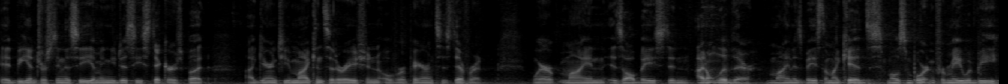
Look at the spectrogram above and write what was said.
It'd be interesting to see. I mean, you just see stickers, but I guarantee you my consideration over appearance is different. Where mine is all based in, I don't live there. Mine is based on my kids. Most important for me would be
